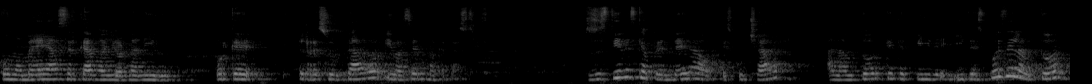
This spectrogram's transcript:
como me he acercado a Jordanidu, porque el resultado iba a ser una catástrofe. Entonces tienes que aprender a escuchar al autor que te pide y después del autor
